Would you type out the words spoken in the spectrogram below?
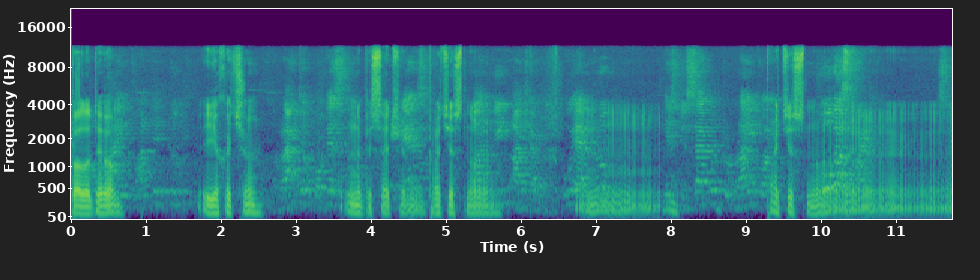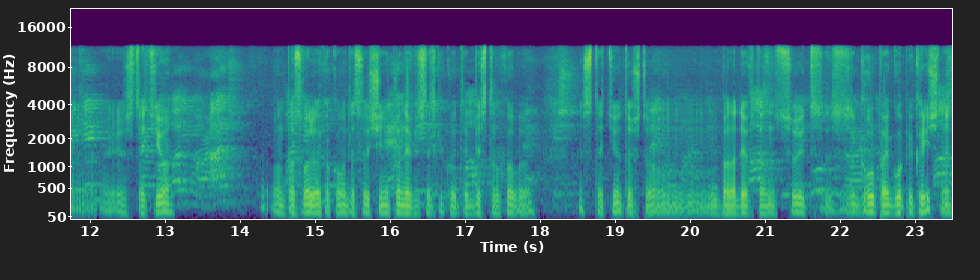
Баладевом. я хочу написать протестную, Write one протестную э, статью. Он позволил какому-то священнику написать какую-то бестолковую статью, то, что Баладев танцует с группой Гопи Purnima.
